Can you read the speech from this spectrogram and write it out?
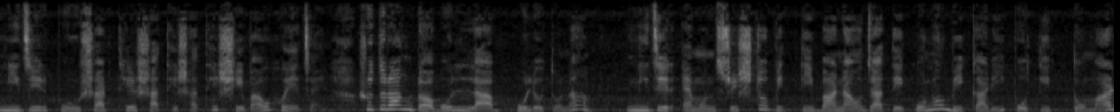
নিজের পুরুষার্থের সাথে সাথে সেবাও হয়ে যায়। সুতরাং ডবল লাভ হলো তো না? নিজের এমন শ্রেষ্ঠ বৃত্তি বানাও যাতে কোনো বিকারী পতীত তোমার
